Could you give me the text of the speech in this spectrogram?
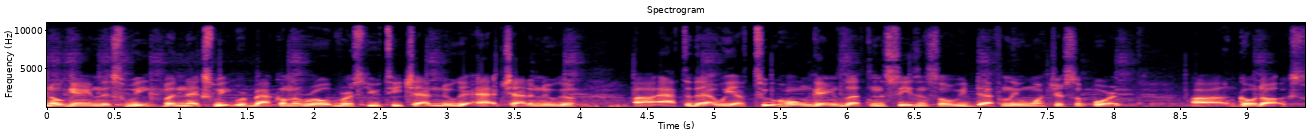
No game this week, but next week we're back on the road versus UT Chattanooga at Chattanooga. Uh, after that, we have two home games left in the season, so we definitely want your support. Uh, go Dogs.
